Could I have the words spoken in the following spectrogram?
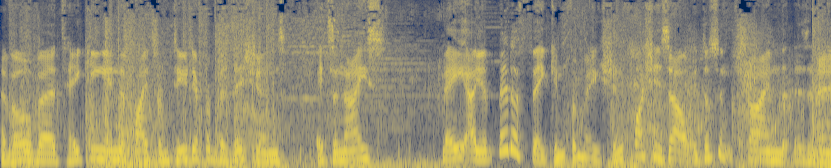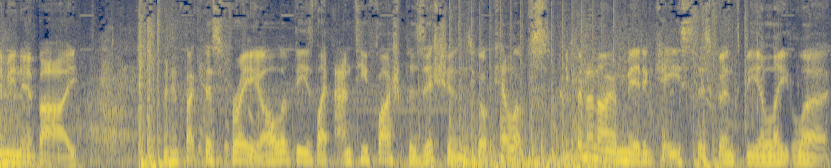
Avova taking in the fights from two different positions. It's a nice bait, a bit of fake information. Flashes out. It doesn't chime that there's an enemy nearby. And in fact, there's three. All of these like anti-flash positions. You got keloqz. Keeping an eye on mid in case there's going to be a late lurk.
